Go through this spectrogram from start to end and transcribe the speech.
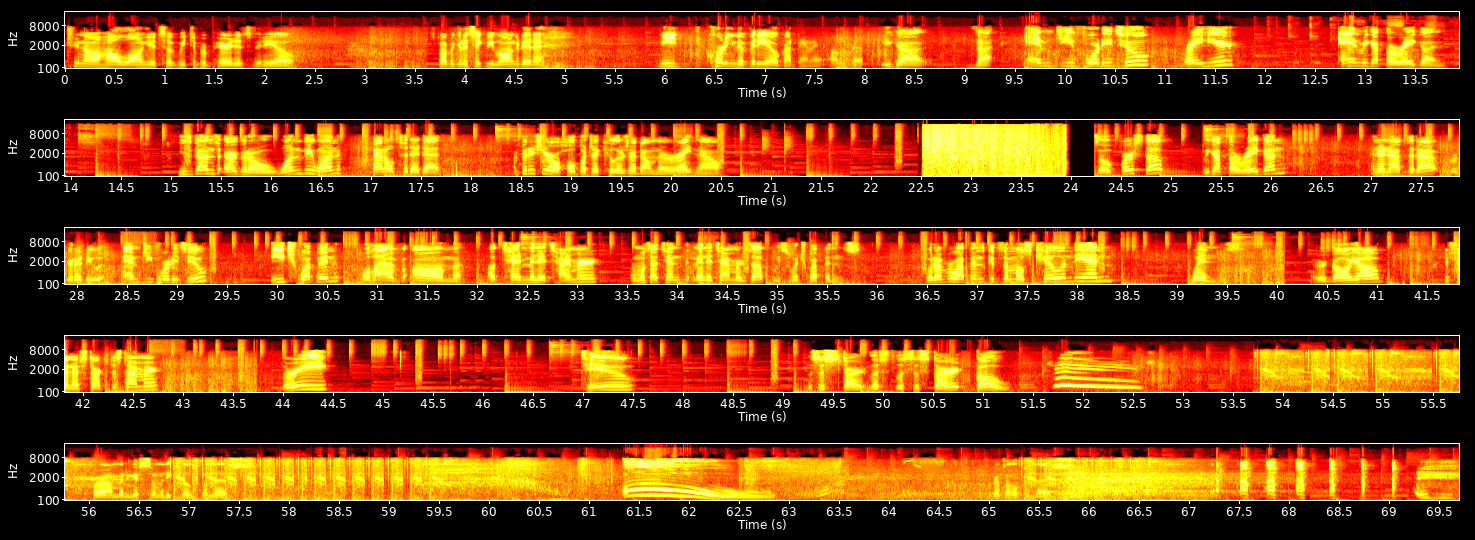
Don't you know how long it took me to prepare this video? It's probably gonna take me longer than uh, me recording the video, God damn it. Okay. We got the MG42 right here. And we got the ray gun. These guns are gonna 1v1 battle to the death. I'm pretty sure a whole bunch of killers are down there right now. So first up, we got the ray gun. And then after that, we're gonna do MG42. Each weapon will have um a 10 minute timer. And once that 10 minute timer is up, we switch weapons. Whatever weapons gets the most kill in the end, wins. There we go, y'all. We're finna start this timer. Three, two. Let's just start. Let's let's just start. Go. Bro, I'm gonna get so many kills from this. Oh! Forgot to open this.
